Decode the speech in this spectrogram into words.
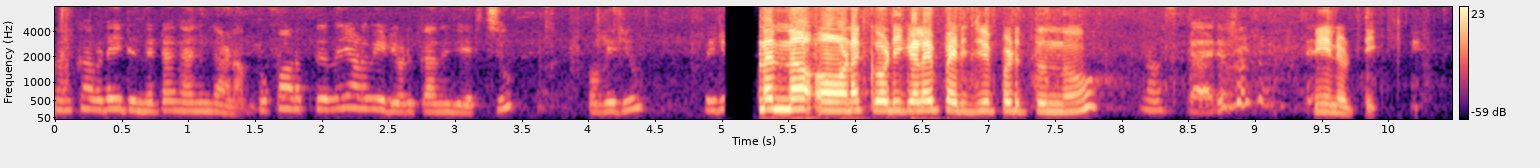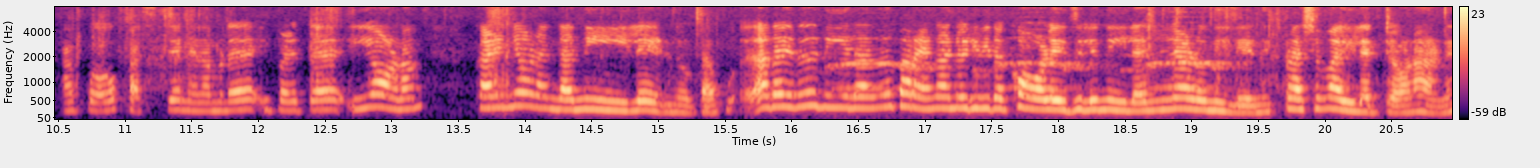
നമുക്ക് അവിടെ ഇരുന്നിട്ട് എങ്ങാനും കാണാം. അപ്പോൾ പുറത്തുനിന്ന് ഞങ്ങൾ വീഡിയോ എടുക്കാന്ന് വിചാരിച്ചു. അപ്പോൾ വരൂ. ഇന്ന് ഓണക്കോടികളെ പരിചയപ്പെടുത്തുന്നു. നമസ്കാരം. മീനുട്ടി. അപ്പോൾ ഫസ്റ്റ് തന്നെ നമ്മുടെ ഇപ്പോഴത്തെ ഈ ഓണം കഴിഞ്ഞ ഓണം എന്താ? നീലായിരുന്നു കേട്ടോ അതായത് നീല എന്ന് പറയാൻ കാരണം ഒരുവിധം കോളേജിൽ നീല എല്ലായിടവും നീലായിരുന്നു ഇപ്രാവശ്യം വൈലറ്റ് ഓണാണ്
